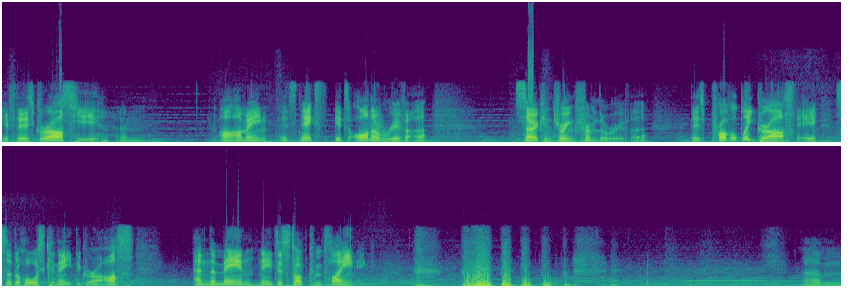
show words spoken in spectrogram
if there's grass here, and I mean it's next, it's on a river, so it can drink from the river. There's probably grass there, so the horse can eat the grass, and the men need to stop complaining. Um.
